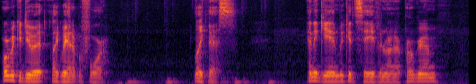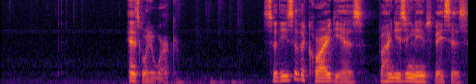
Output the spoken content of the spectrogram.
Or we could do it like we had it before, like this. And again, we could save and run our program. And it's going to work. So these are the core ideas behind using namespaces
